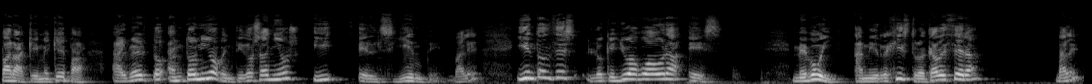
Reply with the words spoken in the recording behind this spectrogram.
para que me quepa Alberto, Antonio, 22 años, y el siguiente, ¿vale? Y entonces lo que yo hago ahora es, me voy a mi registro de cabecera, ¿vale?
